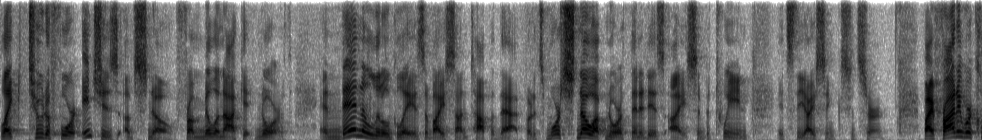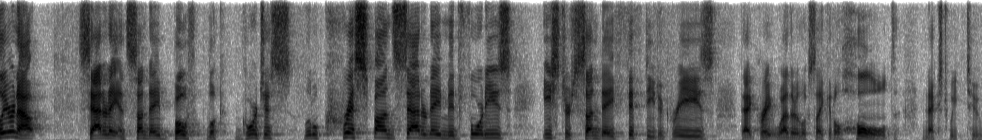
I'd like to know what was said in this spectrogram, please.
like two to four inches of snow from Millinocket north and then a little glaze of ice on top of that. But it's more snow up north than it is ice. In between, it's the icing concern. By Friday, we're clearing out. Saturday and Sunday both look gorgeous. A little crisp on Saturday, mid 40s. Easter Sunday, 50 degrees. That great weather looks like it'll hold next week, too.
